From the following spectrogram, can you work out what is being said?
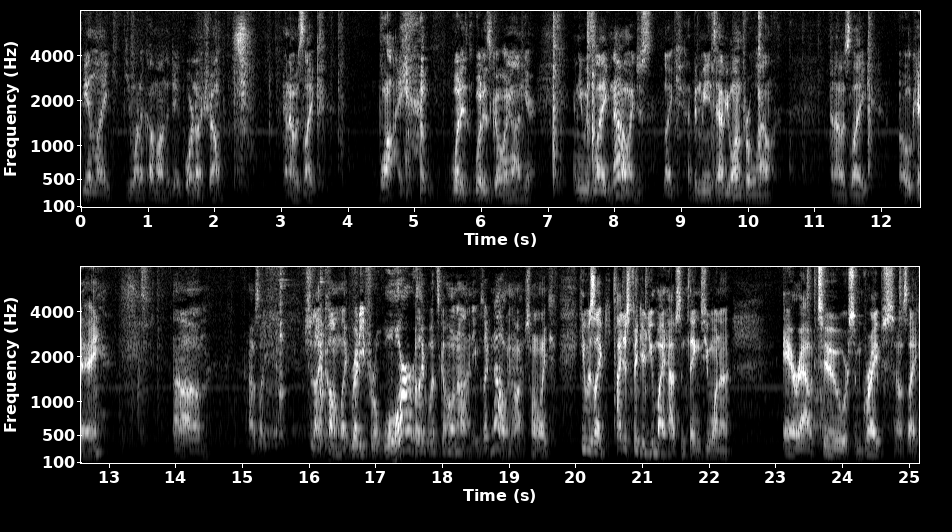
being like, "Do you want to come on the Dave Portnoy show?" And I was like, "Why? what is what is going on here?" And he was like, "No, I just like I've been meaning to have you on for a while." And I was like, "Okay." Um, I was like, "Should I come like ready for a war? Or, like what's going on?" He was like, "No, no, I just want to like." He was like, "I just figured you might have some things you want to air out too, or some gripes." And I was like.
